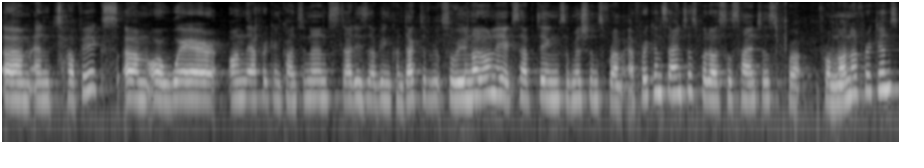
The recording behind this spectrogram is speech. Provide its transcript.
um, and topics, um, or where on the African continent studies are being conducted. So we're not only accepting submissions from African scientists, but also scientists from, from non-Africans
